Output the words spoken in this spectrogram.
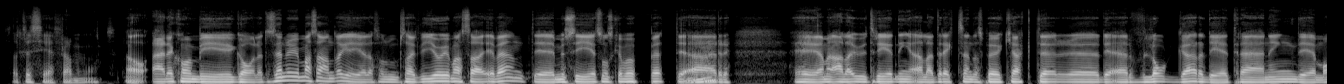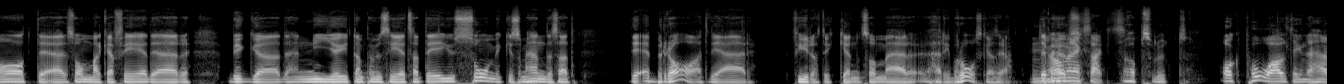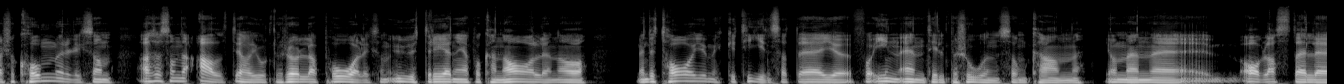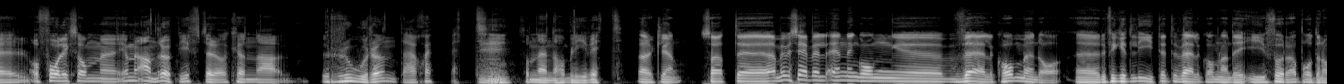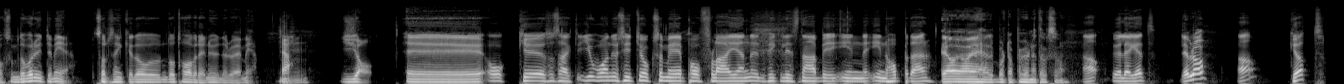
Så att det ser jag fram emot. Ja, det kommer bli galet. Och sen är det ju massa andra grejer. Som sagt, vi gör ju massa event. Det är museet som ska vara öppet. Det Mm. Eh, alla utredningar, alla direktsända spökjakter. eh, Det är vloggar, det är träning, det är mat, det är sommarcafé, det är bygga den här nya ytan på museet. Så att det är ju så mycket som händer så att det är bra att vi är fyra stycken som är här i Borås kan jag säga. Det ja behövs. men exakt. Absolut. Och på allting det här så kommer det liksom, alltså som det alltid har gjort, rulla på liksom utredningar på kanalen och men det tar ju mycket tid så att det är ju, få in en till person som kan, ja men eh, avlasta eller, och få liksom, eh, ja men andra uppgifter och kunna ro runt det här skeppet Mm. som det ändå har blivit. Verkligen. Så att, eh, ja, men vi säger väl än en gång eh, välkommen då. Eh, du fick ett litet välkomnande i förra podden också, men då var du inte med. Så jag tänker, då, då tar vi det nu när du är med. Ja. Ja. Eh, och eh, som sagt, Johan du sitter ju också med på flyen. Du fick lite snabb in, inhopp där. Ja, jag är här borta på hörnet också. Ja, hur är läget? Det är bra. Ja, gött.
